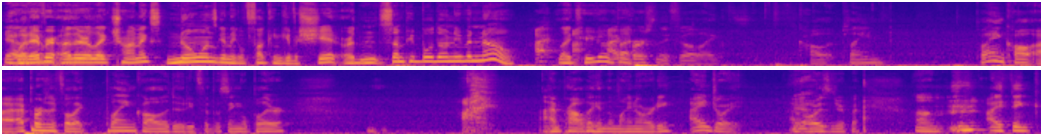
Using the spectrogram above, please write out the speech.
Yeah, whatever like, other yeah. electronics, no one's going to fucking give a shit or n- some people don't even know. I, Like, here you go, I but- personally feel like call it playing, playing call. I, I personally feel like playing Call of Duty for the single player. I, I'm probably in the minority. I enjoy it. I've Yeah. always enjoyed it. Um, I think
